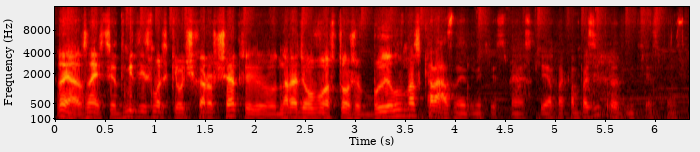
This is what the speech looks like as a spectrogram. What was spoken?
Ну, я, знаете, Дмитрий Смольский очень хороший человек. На радио ВОЗ тоже был в Москве. Разные Дмитрий Смольский. Я про композитора Дмитрия Смольского.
